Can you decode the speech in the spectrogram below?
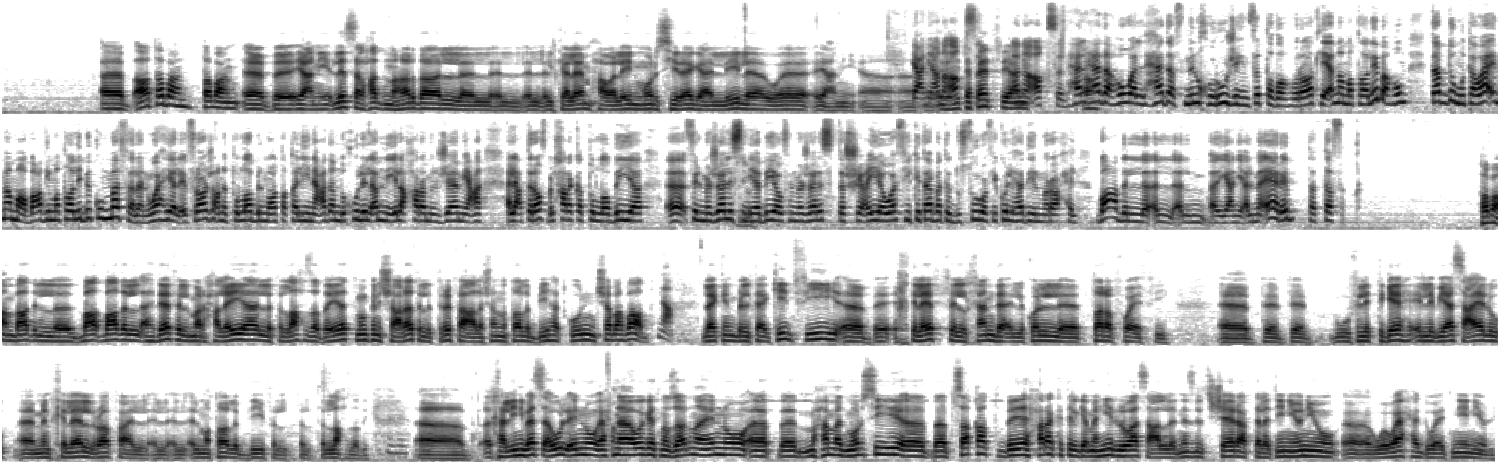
آه آه، طبعا طبعا آه يعني لسه لحد النهارده ال ال ال ال الكلام حوالين مرسي راجع الليلة ويعني آه يعني أقصد هتافات يعني. أنا أقصد هل آه. هذا هو الهدف من خروجهم في التظاهرات؟ لأن مطالبهم تبدو متوائمة مع بعض مطالبكم مثلا وهي الإفراج عن الطلاب المعتقلين عدم دخول الأمن إلى حرم الجامعة الاعتراف بالحركة الطلابية آه، في المجالس النيابية وفي المجالس التشريعية وفي كتابة الدستور وفي كل هذه المراحل. بعض ال ال ال يعني المآرب تتفق. طبعا بعض بعض الأهداف المرحلية اللي في اللحظة ديت ممكن الشعارات اللي ترفع علشان نطالب بيها تكون شبه بعض. نعم. لكن بالتأكيد في آه، اختلاف في الخندق اللي كل طرف واقف فيه. وفي الاتجاه اللي بيسعى له آه، من خلال رفع ال- ال- ال- المطالب دي في ال- في ال- في اللحظة دي. آه، خليني بس أقول إنه إحنا وجهة نظرنا إنه آه، محمد مرسي آه، سقط بحركة الجماهير الواسعة اللي نزلت الشارع في 30 يونيو و1 و2 يوليو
